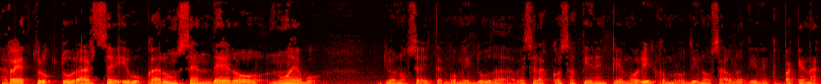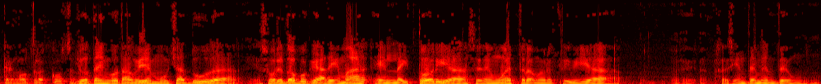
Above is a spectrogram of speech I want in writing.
reestructurarse y buscar un sendero nuevo? Yo no sé, tengo mis dudas. A veces las cosas tienen que morir como los dinosaurios, tienen que para que nazcan otras cosas. Yo tengo también muchas dudas, sobre todo porque además en la historia se demuestra, me lo escribía eh, recientemente un,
